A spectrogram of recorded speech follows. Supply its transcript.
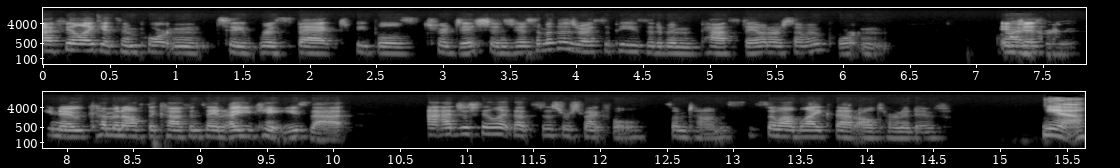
I feel like it's important to respect people's traditions. You know, some of those recipes that have been passed down are so important. And I just, agree. you know, coming off the cuff and saying, oh, you can't use that. I, I just feel like that's disrespectful sometimes. So I like that alternative. Yeah.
